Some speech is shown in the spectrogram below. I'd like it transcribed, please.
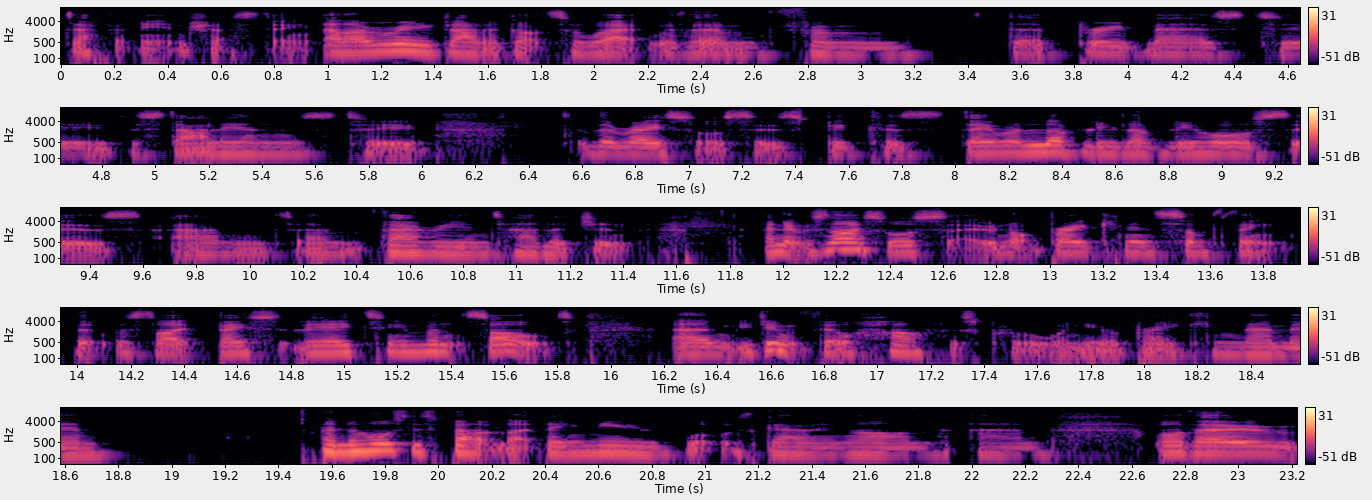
definitely interesting. And I'm really glad I got to work with them from the broodmares to the stallions to the racehorses because they were lovely, lovely horses and um, very intelligent. And it was nice also not breaking in something that was like basically 18 months old. Um, you didn't feel half as cruel when you were breaking them in and the horses felt like they knew what was going on. Um, although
